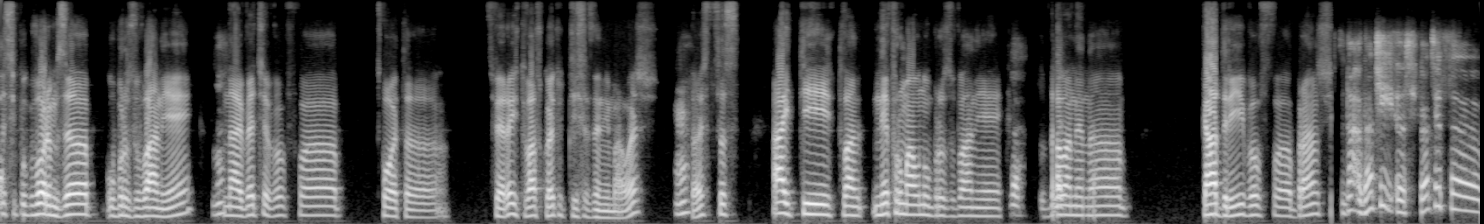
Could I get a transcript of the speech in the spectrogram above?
да си поговорим за образование, най-вече в а, твоята сфера и това, с което ти се занимаваш. Тоест с IT, това неформално образование, да. създаване на кадри в бранш. Да, значи ситуацията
